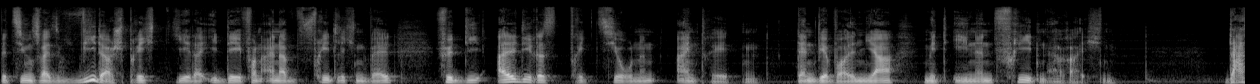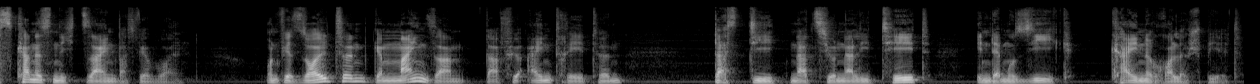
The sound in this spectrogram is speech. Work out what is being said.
beziehungsweise widerspricht jeder Idee von einer friedlichen Welt, für die all die Restriktionen eintreten. Denn wir wollen ja mit ihnen Frieden erreichen. Das kann es nicht sein, was wir wollen. Und wir sollten gemeinsam dafür eintreten, dass die Nationalität in der Musik keine Rolle spielt.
